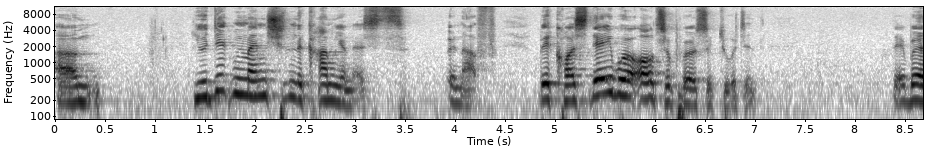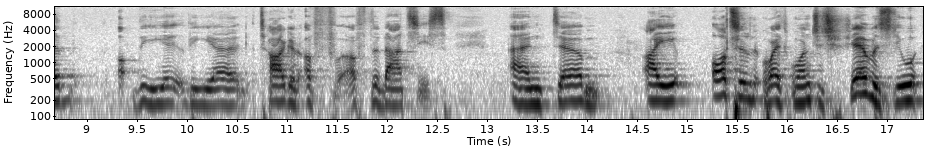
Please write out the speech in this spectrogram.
Um, you didn't mention the communists enough because they were also persecuted. They were the, the uh, target of, of the Nazis. And um, I also want to share with you,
